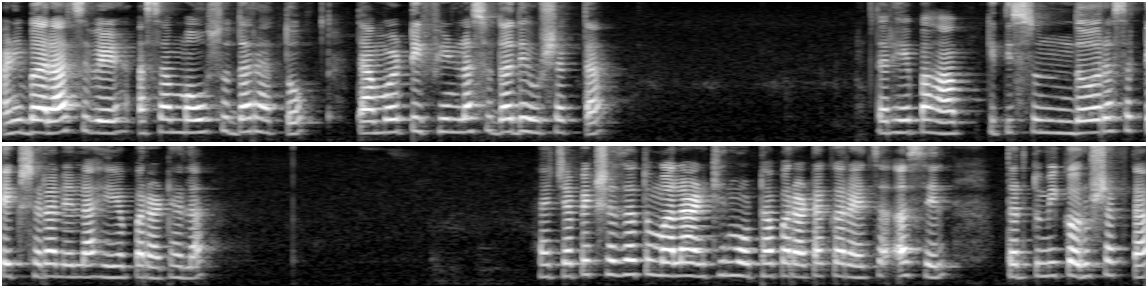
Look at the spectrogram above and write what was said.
आणि बराच वेळ असा मऊसुद्धा राहतो. त्यामुळे टिफिनलासुद्धा देऊ शकता. तर हे पहा किती सुंदर असं टेक्स्चर आलेलं आहे या पराठ्याला. ह्याच्यापेक्षा जर तुम्हाला आणखीन मोठा पराठा करायचा असेल तर तुम्ही करू शकता.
